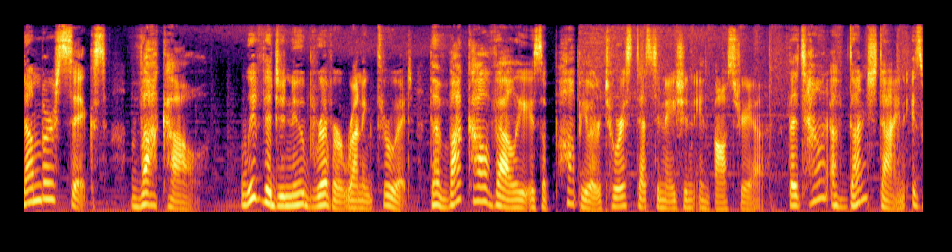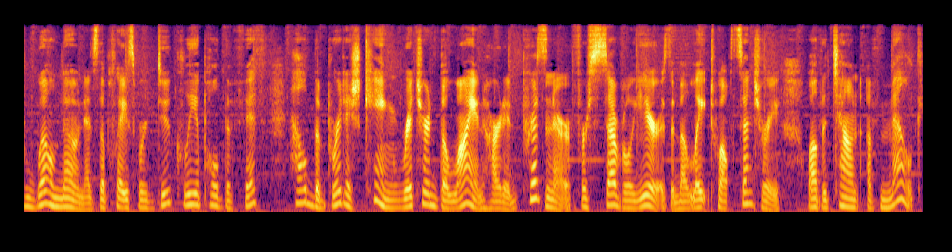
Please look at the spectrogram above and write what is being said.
Number 6. Wachau with the Danube River running through it, the Wachau Valley is a popular tourist destination in Austria. The town of Dürnstein is well known as the place where Duke Leopold V held the British King Richard the Lion-Hearted prisoner for several years in the late 12th century, while the town of Melk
